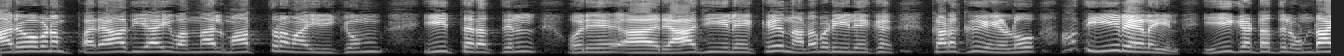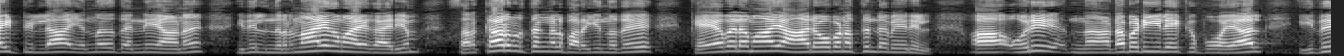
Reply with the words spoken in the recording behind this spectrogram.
ആരോപണം പരാതിയായി വന്നാൽ മാത്രമായിരിക്കും ഈ തരത്തിൽ ഒരു രാജിയിലേക്ക് നടപടിയിലേക്ക് കടക്കുകയുള്ളൂ. അത് ഈ വേളയിൽ ഈ ഘട്ടത്തിൽ ഉണ്ടായിട്ടില്ല എന്നത് തന്നെയാണ് ഇതിൽ നിർണായകമായ കാര്യം. സർക്കാർ വൃത്തങ്ങൾ പറയുന്നത് കേവലമായ ആരോപണത്തിന്റെ പേരിൽ ഒരു നടപടിയിലേക്ക് പോയാൽ ഇത്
